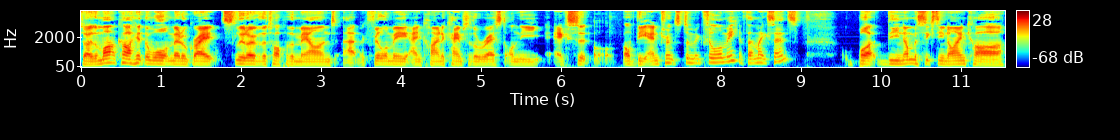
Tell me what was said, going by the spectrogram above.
So the MARC car hit the wall at Metal Grate, slid over the top of the mound at McPhillamy, and kind of came to the rest on the exit of the entrance to McPhillamy, if that makes sense. But the number sixty nine car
